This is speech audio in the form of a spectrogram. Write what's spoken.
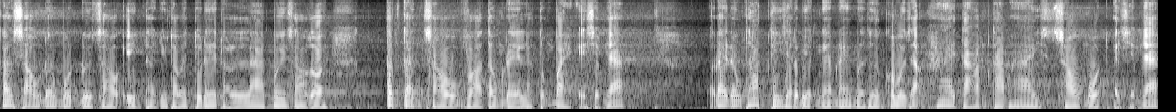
Căn 6 đầu 1 đôi 6 in thành chúng ta bạch chủ đề đó là 16 rồi. Tâm căn 6 và tổng đề là tổng 7 anh chị nhé. Ở đây Đông Tháp thì giải đặc biệt ngày hôm nay mở thưởng có bộ dạng 288261 anh chị em nhé.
